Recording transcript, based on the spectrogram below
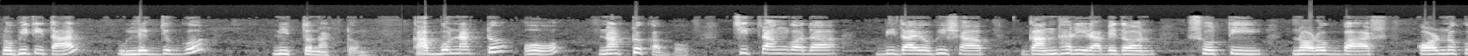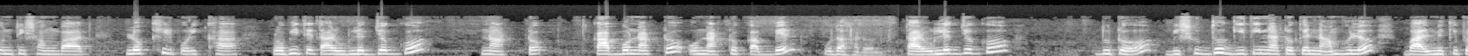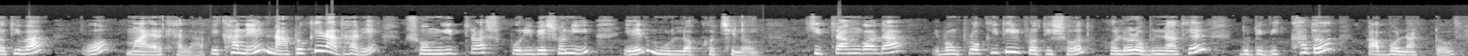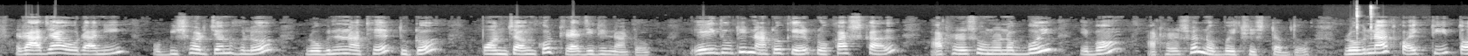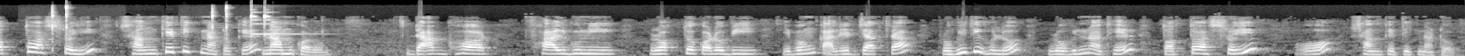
প্রভৃতি তার উল্লেখযোগ্য নৃত্যনাট্য কাব্যনাট্য ও নাট্যকাব্য, চিত্রাঙ্গদা বিদায় অভিশাপ গান্ধারীর আবেদন, সতী, নরকবাস, কর্ণকুন্তী সংবাদ, লক্ষ্মীর পরীক্ষা প্রভৃতি তার উল্লেখযোগ্য নাট্য, কাব্যনাট্য ও নাট্যকাব্যের উদাহরণ। তার উল্লেখযোগ্য দুটো বিশুদ্ধ গীতি নাটকের নাম হলো বাল্মীকি প্রতিভা ও মায়ার খেলা। এখানে নাটকের আধারে সঙ্গীতরস পরিবেশনই এর মূল লক্ষ্য ছিল। চিত্রাঙ্গদা এবং প্রকৃতির প্রতিশোধ হল রবীন্দ্রনাথের দুটি বিখ্যাত কাব্যনাট্য। রাজা ও রানী ও বিসর্জন হল রবীন্দ্রনাথের দুটো পঞ্চাঙ্ক ট্র্যাজেডি নাটক। এই দুটি নাটকের প্রকাশকাল আঠারোশো উননব্বই এবং আঠারোশো নব্বই খ্রিস্টাব্দ। রবীন্দ্রনাথ কয়েকটি তত্ত্ব আশ্রয়ী সাংকেতিক নাটকের নামকরণ। ডাকঘর, ফাল্গুনী, রক্তকরবী এবং কালের যাত্রা প্রভৃতি হল রবীন্দ্রনাথের তত্ত্ব আশ্রয়ী ও সাংকেতিক নাটক।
